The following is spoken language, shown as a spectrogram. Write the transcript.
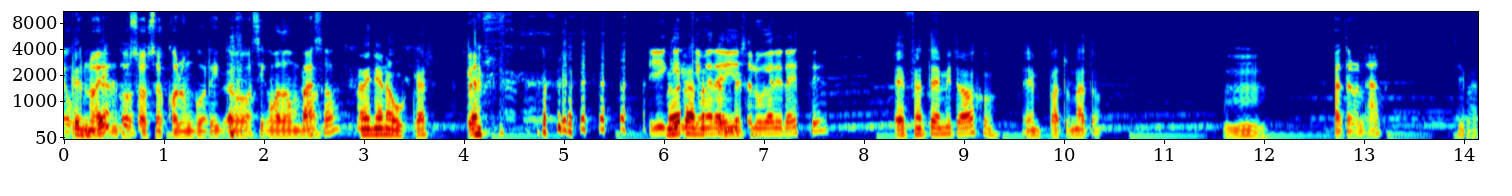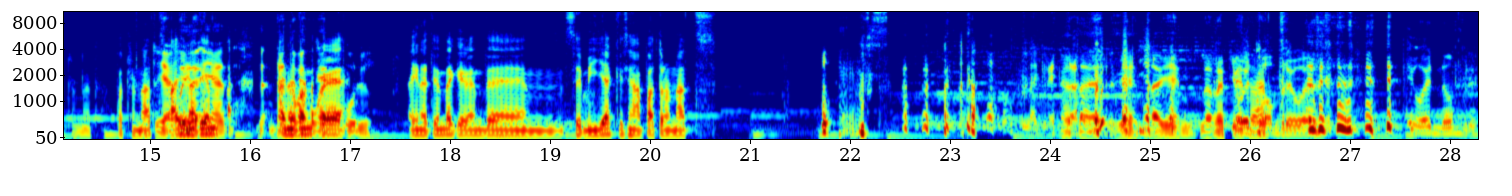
No Pendejo. eran dos osos con un gorrito así como de un No. vaso. me venían a buscar. ¿Y No, qué, qué maravilloso lugar era este? El frente de mi trabajo, en patronato. Mm. Patronato. Sí, patronato. Patronato. Hay, una ya- tienda, hay una que- pool. hay una tienda que venden semillas que se llama Patronats. La cresta. Está bien, está bien, lo Qué respeto. buen harto. nombre, weón. Qué buen nombre.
